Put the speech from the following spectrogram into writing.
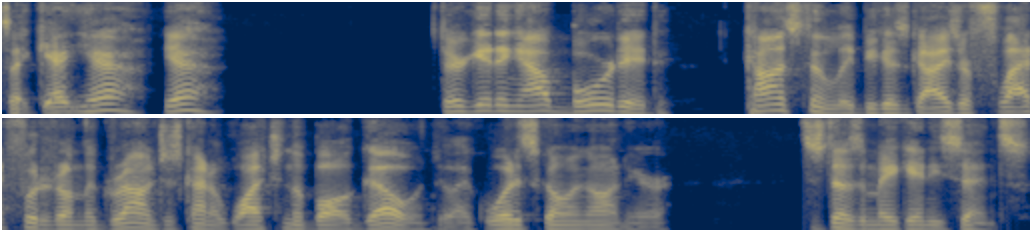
it's like, yeah, yeah, yeah. They're getting outboarded constantly because guys are flat footed on the ground, just kind of watching the ball go. And you're like, what is going on here? This doesn't make any sense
